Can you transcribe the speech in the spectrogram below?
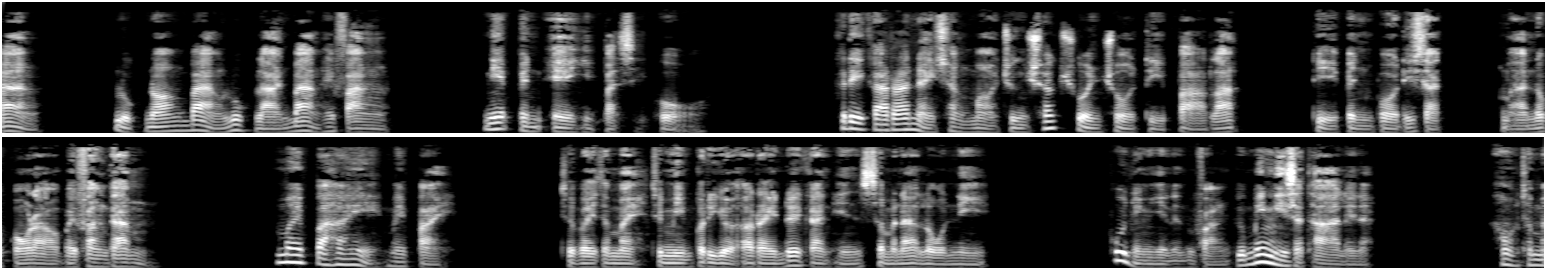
บ้าง ลูกน้องบ้าง ลูกหลานบ้างให้ฟัง เนี่ยเป็นเอหิปัสสิโกคดีการะไหนช่างหมอจึงชักชวนโชติปาละ ที่เป็นโพธิสัตว์มานพของเราไปฟังธรรมไม่ไปไม่ไป จะไปทำไมจะมีประโยชน์อะไรด้วยการเห็นสมณะโลนนี้ พูดอย่างนี้นะทุกฝังคือไม่มีศรัทธาเลยนะเอาทำไม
